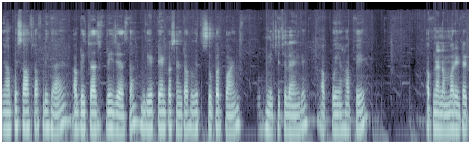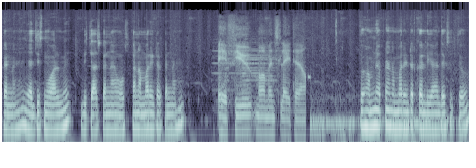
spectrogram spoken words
यहाँ पे साफ़ साफ़ लिखा है अब रिचार्ज फ्री जैसा। Get ten percent off with super point नीचे चलाएँगे। आपको यहाँ पे अपना नंबर इंटर करना है या जिस मोबाइल में रिचार्ज करना है उसका नंबर इंटर करना है। A few moments later. तो हमने अपना नंबर इंटर कर लिया है देख सकते हो।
